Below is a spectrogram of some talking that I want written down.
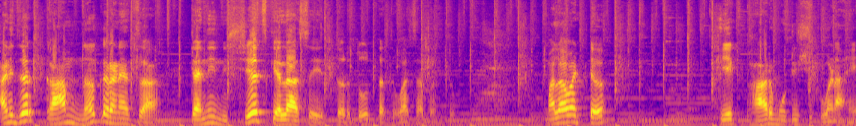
आणि जर काम न करण्याचा त्यांनी निश्चयच केला असेल तर तो तत्वाचा बनतो. मला वाटतं ही एक फार मोठी शिकवण आहे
